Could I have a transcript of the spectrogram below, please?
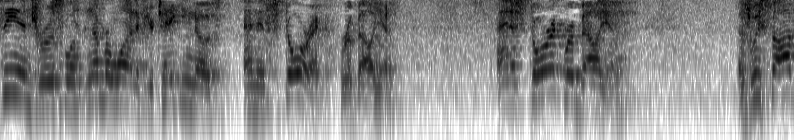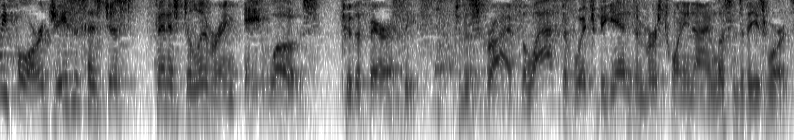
see in Jerusalem, number one, if you're taking notes, an historic rebellion. An historic rebellion. As we saw before, Jesus has just finished delivering eight woes to the Pharisees, to the scribes, the last of which begins in verse 29. Listen to these words.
